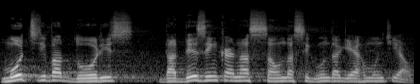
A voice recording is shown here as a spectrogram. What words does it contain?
motivadores da desencarnação da Segunda Guerra Mundial.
